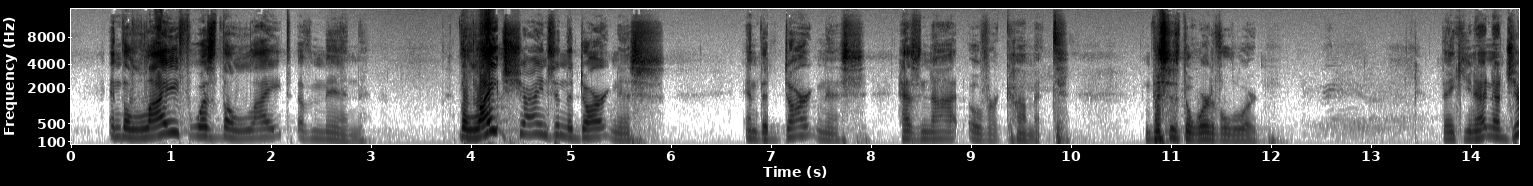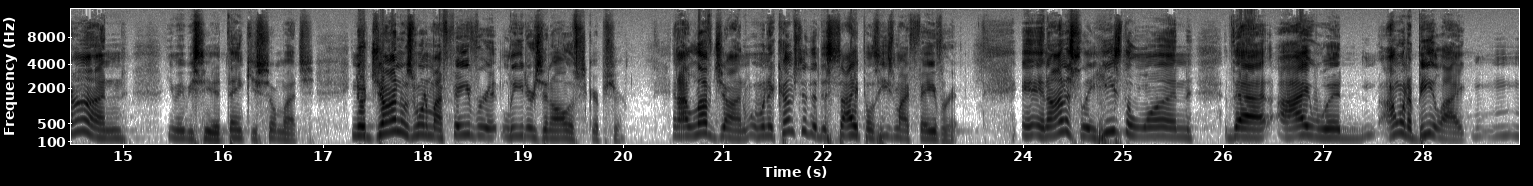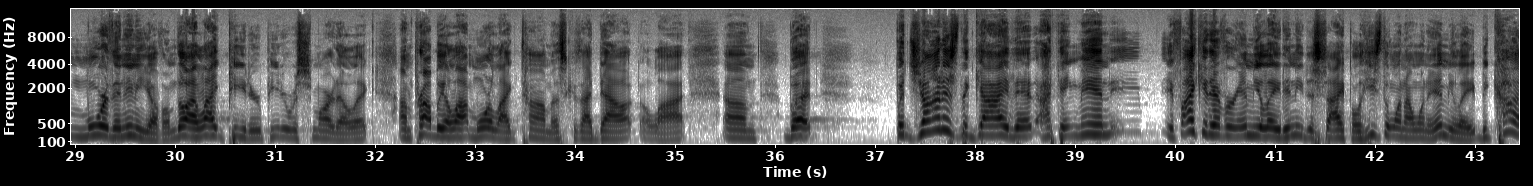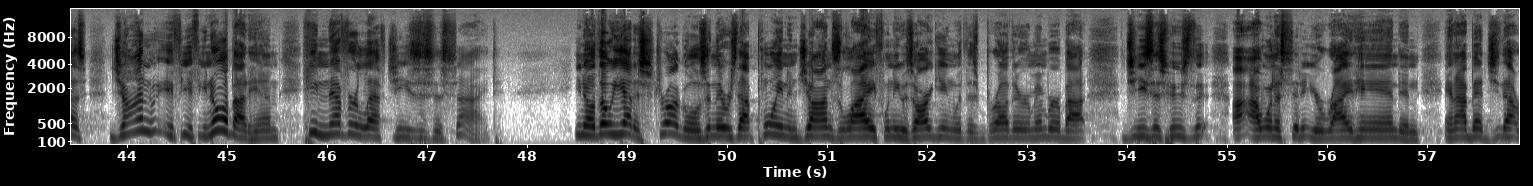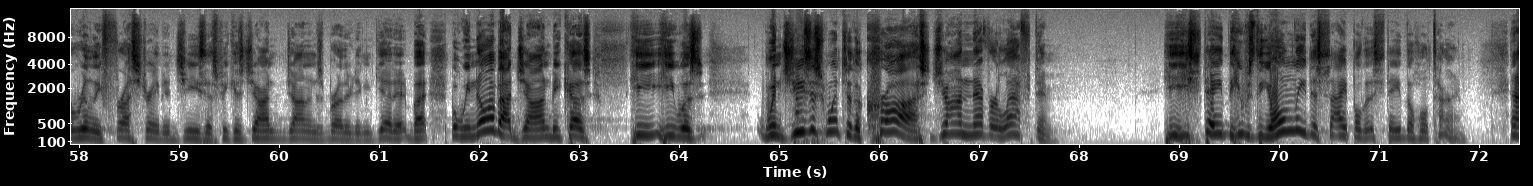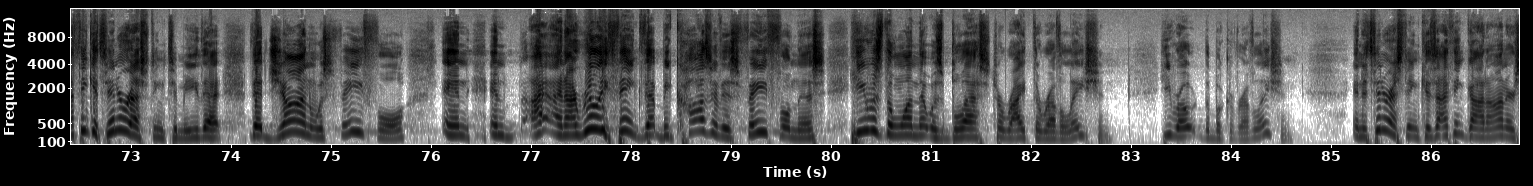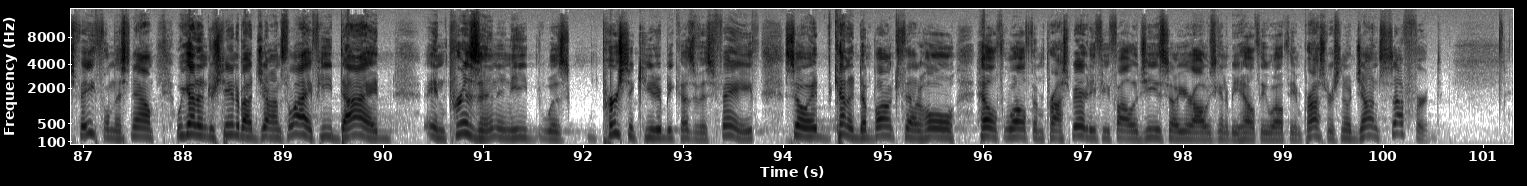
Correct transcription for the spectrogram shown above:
and the life was the light of men. The light shines in the darkness, and the darkness has not overcome it. This is the word of the Lord. Thank you. Now, now, John, you may be seated. Thank you so much. You know, John was one of my favorite leaders in all of Scripture. And I love John. When it comes to the disciples, he's my favorite. And, and honestly, he's the one that I would, I want to be like more than any of them. Though I like Peter. Peter was smart aleck. I'm probably a lot more like Thomas because I doubt a lot. Um, but, but John is the guy that I think, man, if I could ever emulate any disciple, he's the one I want to emulate because John, if, if you know about him, he never left Jesus' side. You know, though he had his struggles, and there was that point in John's life when he was arguing with his brother. Remember about Jesus, who's the, I, I want to sit at your right hand. And, and I bet that really frustrated Jesus because John, John and his brother didn't get it. But, but we know about John because he, he was, when Jesus went to the cross, John never left him. He, he stayed, he was the only disciple that stayed the whole time. And I think it's interesting to me that, that John was faithful, and, and, I, and I really think that because of his faithfulness, he was the one that was blessed to write the Revelation. He wrote the book of Revelation. And it's interesting because I think God honors faithfulness. Now, we got to understand about John's life. He died in prison and he was persecuted because of his faith. So it kind of debunks that whole health, wealth, and prosperity. If you follow Jesus, so you're always going to be healthy, wealthy, and prosperous. No, John suffered.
